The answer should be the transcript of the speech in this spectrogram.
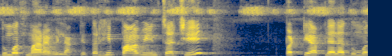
दुमत मारावी लागते. तर ही पाव इंचाची पट्टी आपल्याला दुमत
